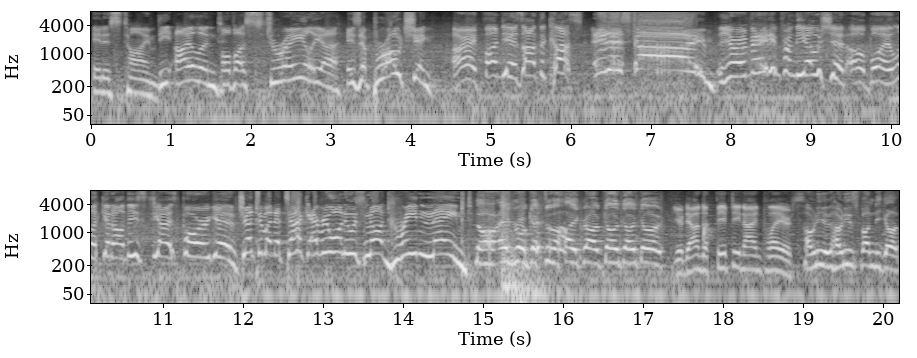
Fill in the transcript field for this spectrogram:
It is time. The island of Australia is approaching. All right, Fundy is on the cusp. It is time! You're invading from the ocean. Oh boy, look at all these guys pouring in. Gentlemen, attack everyone who is not green named. No, everyone get to the high ground. Go, go, go. You're down to 59 players. How many, how many has Fundy got?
